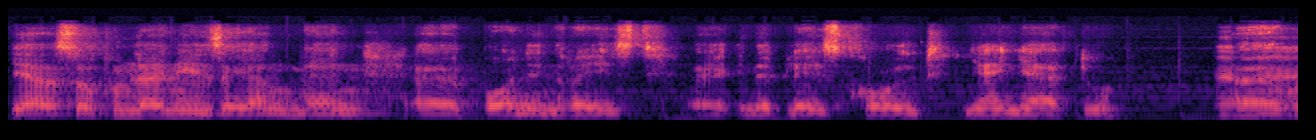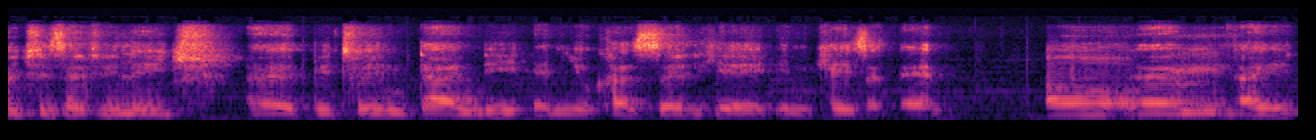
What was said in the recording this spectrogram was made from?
Yeah, so Phumlani is a young man uh, born and raised uh, in a place called Nyanyadu, uh, mm-hmm. which is a village uh, between Dundee and Newcastle here in KZN. Oh, okay. Um, I,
